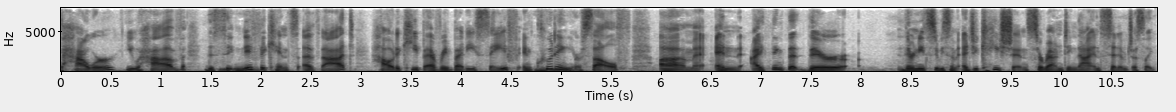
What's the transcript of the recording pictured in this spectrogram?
power you have, the significance of that, how to keep everybody safe, including yourself. Um, and I think that there there needs to be some education surrounding that instead of just like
